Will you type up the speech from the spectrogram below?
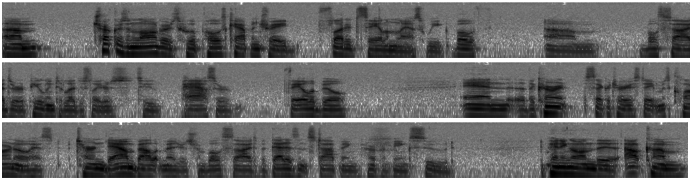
Um, truckers and loggers who oppose cap and trade flooded Salem last week. Both um, both sides are appealing to legislators to pass or fail the bill. And uh, the current Secretary of State, Ms. Clarno, has turned down ballot measures from both sides, but that isn't stopping her from being sued. Depending on the outcome,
